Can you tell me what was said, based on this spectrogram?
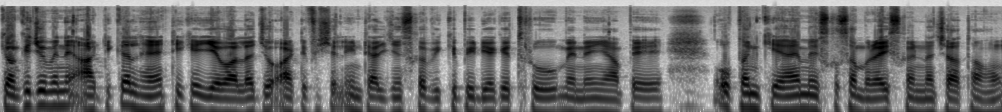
क्योंकि जो मैंने आर्टिकल है, ठीक है, ये वाला जो आर्टिफिशियल इंटेलिजेंस का विकीपीडिया के थ्रू मैंने यहाँ पे ओपन किया है, मैं इसको समराइज़ करना चाहता हूँ।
